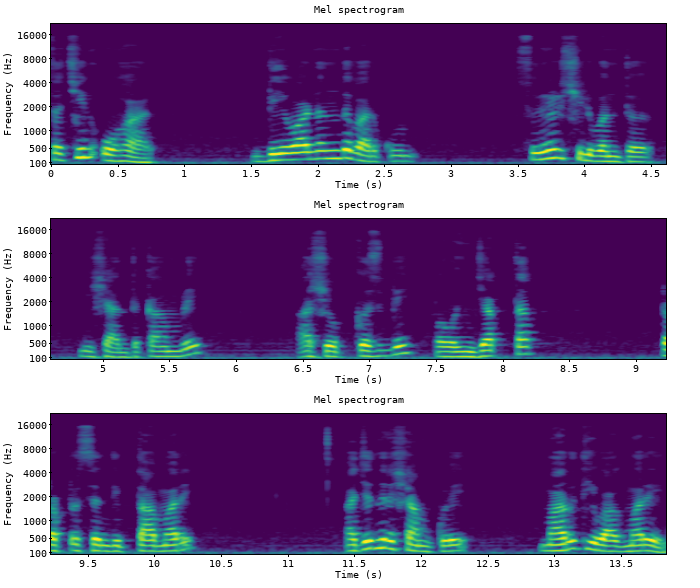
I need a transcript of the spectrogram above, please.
सचिन ओहाळ देवानंद बारकुल सुनील शिलवंत निशांत कांबळे अशोक कसबे पवन जगताप डॉक्टर संदीप तामारे अजेंद्र शामकुळे मारुती वाघमारे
